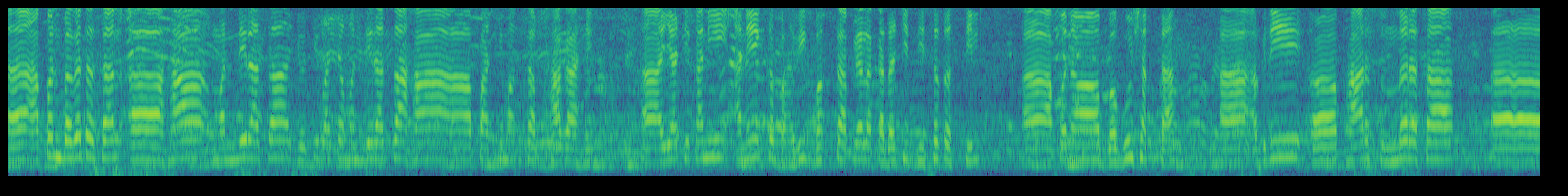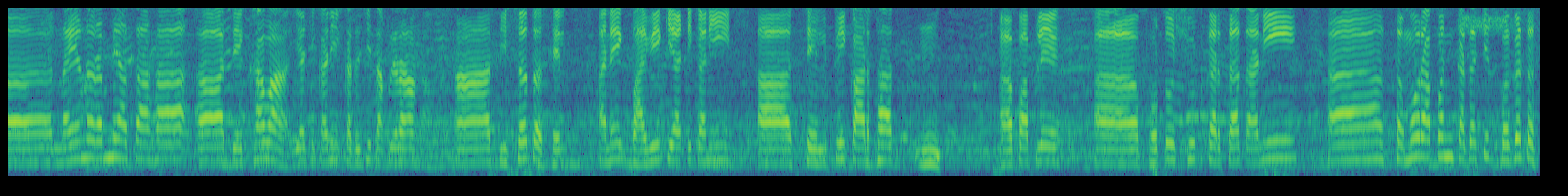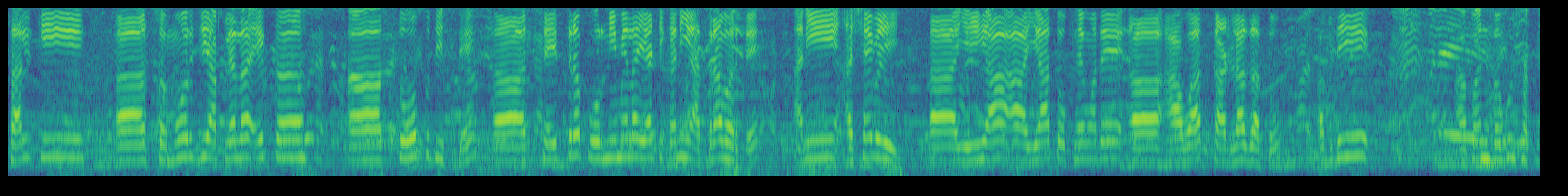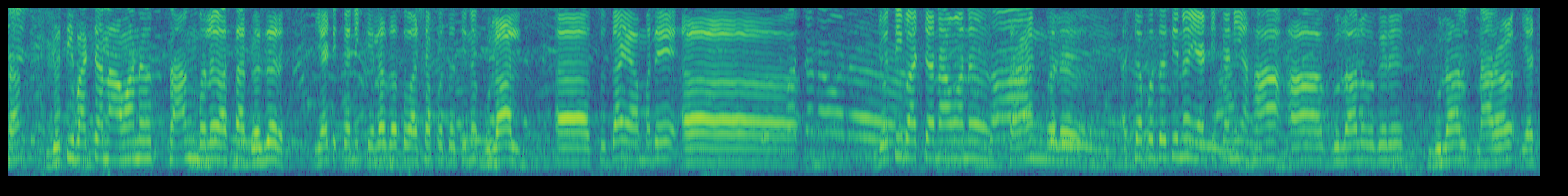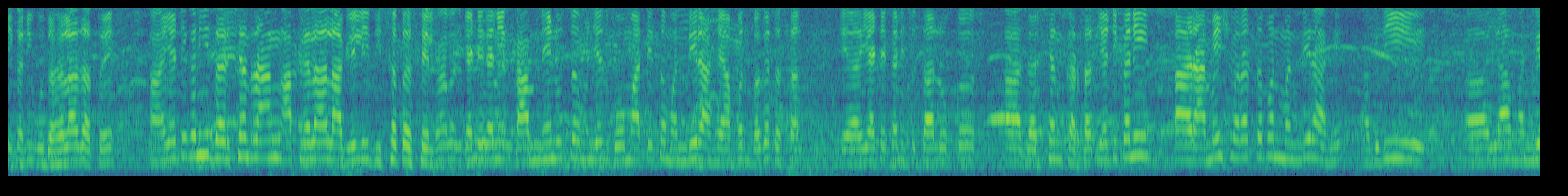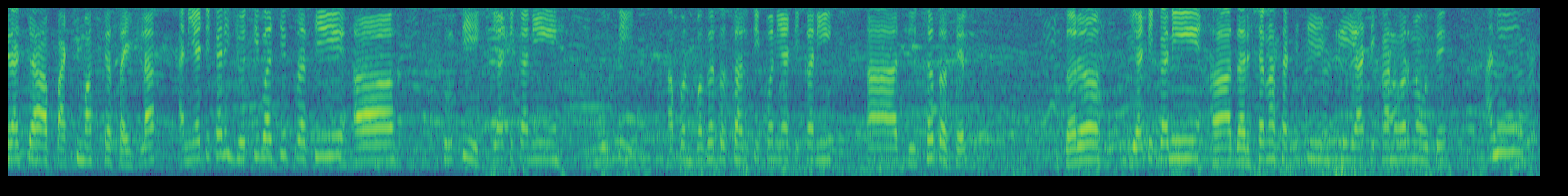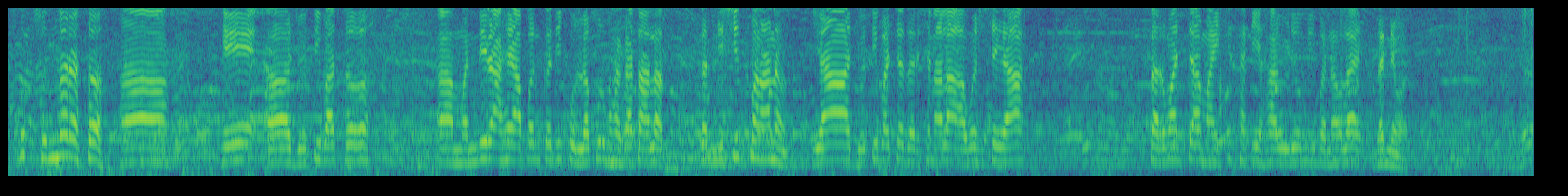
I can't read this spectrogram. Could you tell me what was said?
आपण बघत असाल हा मंदिराचा ज्योतिबाच्या मंदिराचा हा पाठीमागचा भाग आहे. या ठिकाणी अनेक भाविक भक्त आपल्याला कदाचित दिसत असतील. आपण बघू शकता. अगदी फार सुंदर असा नयनरम्य असा हा देखावा या ठिकाणी कदाचित आपल्याला दिसत असेल. अनेक भाविक या ठिकाणी सेल्फी काढतात. आपापले फोटोशूट करतात आणि समोर आपण कदाचित बघत असाल की समोर जी आपल्याला एक तोप दिसते चैत्र पौर्णिमेला या ठिकाणी यात्रा भरते. आणि अशावेळी या या तोफेमध्ये आवाज काढला जातो. अगदी आपण बघू शकता ज्योतिबाच्या नावानं चांग भलं असा गजर या ठिकाणी केला जातो. अशा पद्धतीनं गुलाल सुद्धा यामध्ये ज्योतिबाच्या नावानं चांग भलं अशा पद्धतीनं या ठिकाणी हा गुलाल वगैरे गुलाल नारळ या ठिकाणी उधळला जातोय. या ठिकाणी दर्शन रांग आपल्याला लागलेली दिसत असेल. या ठिकाणी कामधेनूचं म्हणजेच गोमातेचं मंदिर आहे आपण बघत असाल. या ठिकाणी सुद्धा लोक दर्शन करतात. या ठिकाणी रामेश्वराचं पण मंदिर आहे. अगदी या मंदिराच्या पाठीमागच्या साईडला. आणि या ठिकाणी ज्योतिबाची प्रति कृती या ठिकाणी मूर्ती आपण बघत असाल ती पण या ठिकाणी दिसत असेल. तर या ठिकाणी दर्शनासाठीची एंट्री या ठिकाणावर नव्हते आणि खूप सुंदर असं हे ज्योतिबाचं मंदिर आहे. आपण कधी कोल्हापूर भागात आलात तर निश्चितपणानं या ज्योतिबाच्या दर्शनाला अवश्य या सर्वांच्या माहितीसाठी हा व्हिडिओ मी बनवला आहे धन्यवाद.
